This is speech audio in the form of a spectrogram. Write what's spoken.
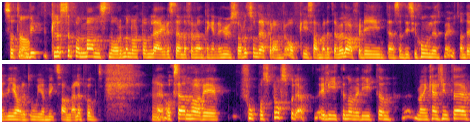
Så att ja. om vi plussar på mansnormen och de lägre ställda förväntningarna i hushållet som det är på dem och i samhället överlag, för det är inte ens en diskussion utan det, vi har ett ojämlikt samhälle, punkt. Mm. Eh, och sen har vi fotbollsproffs på det. Eliten av eliten. Men kanske inte,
